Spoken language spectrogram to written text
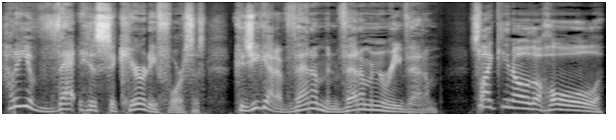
How do you vet his security forces? Because you got to vet them and vet them and revet them. It's like, you know, the whole,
